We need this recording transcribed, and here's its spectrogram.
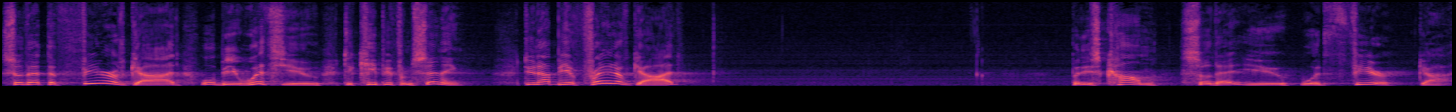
so that the fear of God will be with you to keep you from sinning. Do not be afraid of God but he's come so that you would fear God.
